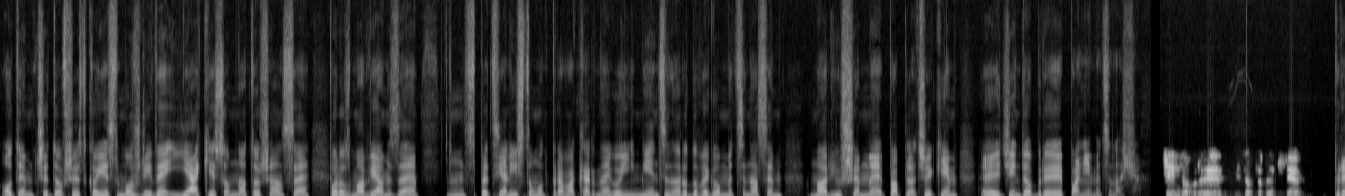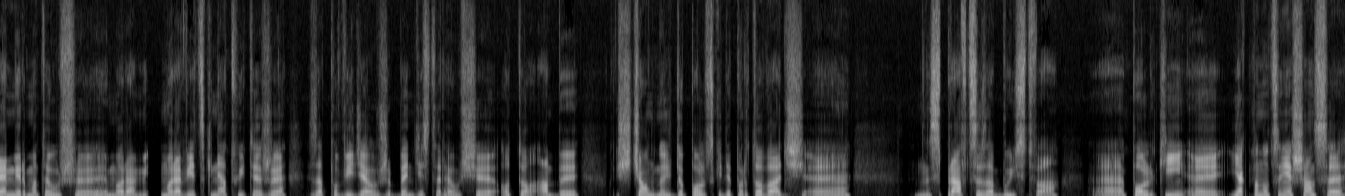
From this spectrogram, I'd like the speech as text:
O tym, czy to wszystko jest możliwe i jakie są na to szanse, porozmawiam ze mm, specjalistą od prawa karnego i międzynarodowego Narodowego mecenasem Mariuszem Paplaczykiem. E, dzień dobry, panie mecenasie. Dzień dobry, witam serdecznie. Premier Mateusz e, Morawiecki na Twitterze zapowiedział, że będzie starał się o to, aby ściągnąć do Polski, deportować e, sprawcę zabójstwa Polki. Jak pan ocenia szanse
